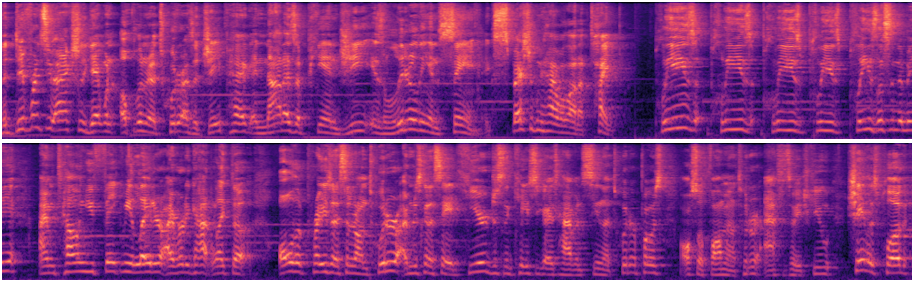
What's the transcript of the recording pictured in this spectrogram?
The difference you actually get when uploading to Twitter as a JPEG and not as a PNG is literally insane, especially when you have a lot of type. Please, please, please, please, please listen to me. I'm telling you, thank me later. I've already got like the all the praise I said it on Twitter. I'm just gonna say it here, just in case you guys haven't seen that Twitter post. Also follow me on Twitter, HQ. Shameless plug,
